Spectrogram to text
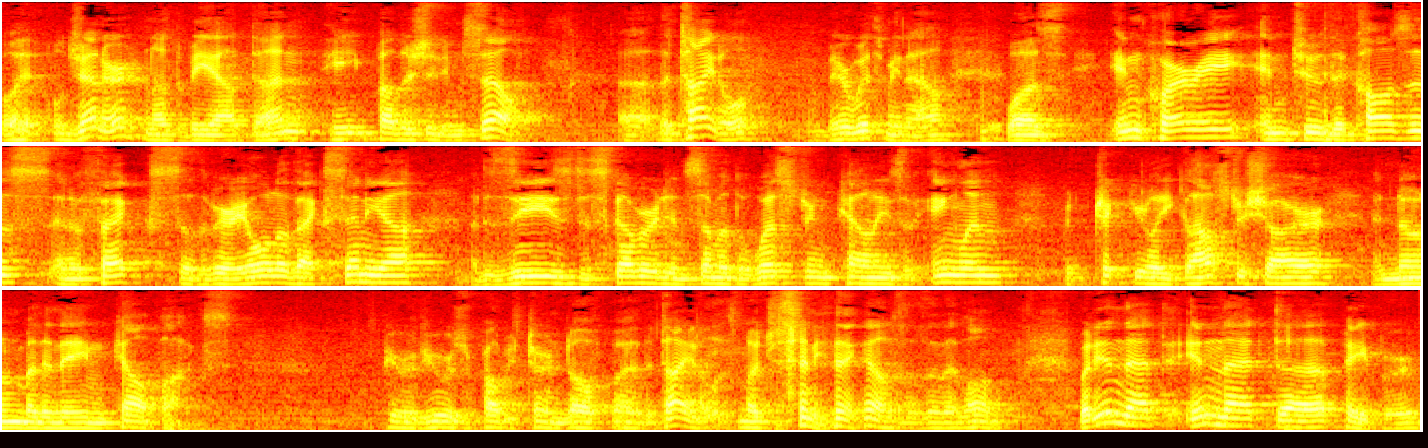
Well, Jenner, not to be outdone, he published it himself. Uh, the title, bear with me now, was Inquiry into the Causes and Effects of the Variola vaccinia, a disease discovered in some of the western counties of England, particularly Gloucestershire, and known by the name cowpox peer reviewers are probably turned off by the title as much as anything else. It's that long. But in that in that uh, paper,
